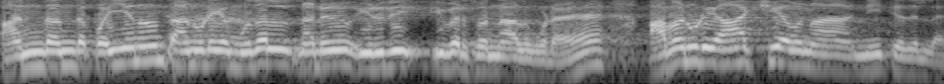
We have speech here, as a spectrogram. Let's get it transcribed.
அந்தந்த பையனும் தன்னுடைய முதல் நடு இறுதி இவர் சொன்னாலும் கூட அவனுடைய ஆட்சி அவன் நீட்டதில்லை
